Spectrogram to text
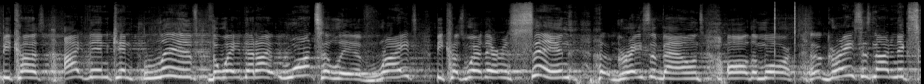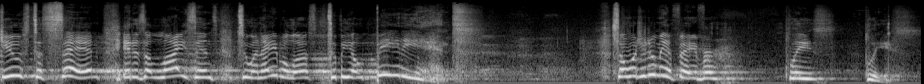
because I then can live the way that I want to live, right? Because where there is sin, grace abounds all the more. Grace is not an excuse to sin, it is a license to enable us to be obedient. So, would you do me a favor? Please, please.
